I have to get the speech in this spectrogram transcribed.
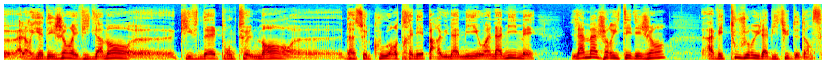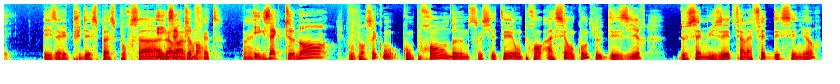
Euh, alors il y a des gens évidemment euh, qui venaient ponctuellement euh, d'un seul coup entraînés par une amie ou un ami, mais la majorité des gens avaient toujours eu l'habitude de danser. Et ils avaient plus d'espace pour ça à leur âge, en fait. Ouais. Exactement. Vous pensez qu'on prend dans notre société, on prend assez en compte le désir de s'amuser, de faire la fête des seniors?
